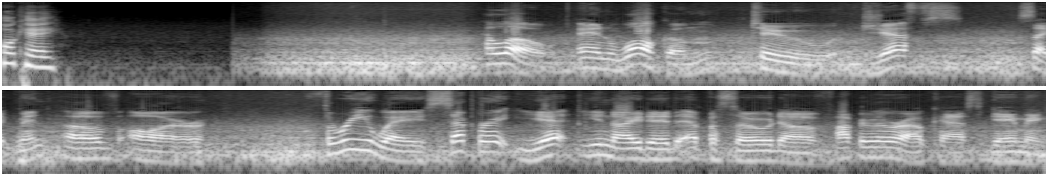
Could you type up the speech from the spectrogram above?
Okay. Hello, and welcome to Jeff's segment of our three way, separate yet united episode of Popular Outcast Gaming.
